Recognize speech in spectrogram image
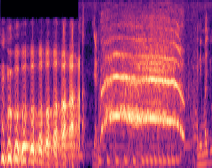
Ini maju.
